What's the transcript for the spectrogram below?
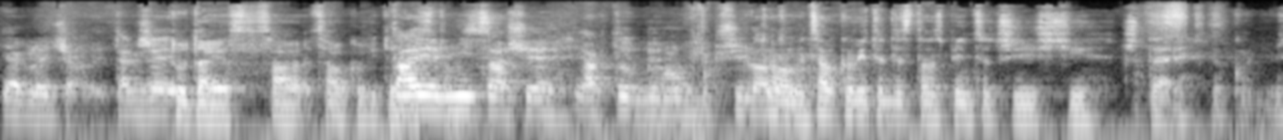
jak leciały. Także Tutaj jest cał, całkowity dystans. tajemnica się, jak to by mówić, Tu przylotu. mamy całkowity dystans 534. Dokładnie.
